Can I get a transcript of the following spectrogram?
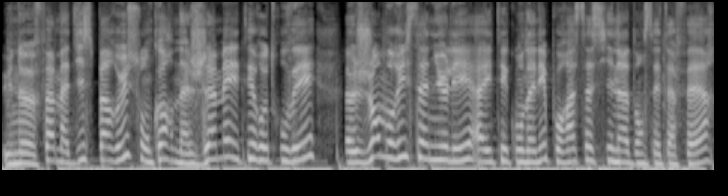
Une femme a disparu, son corps n'a jamais été retrouvé. Euh, Jean-Maurice Agnelet a été condamné pour assassinat dans cette affaire.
